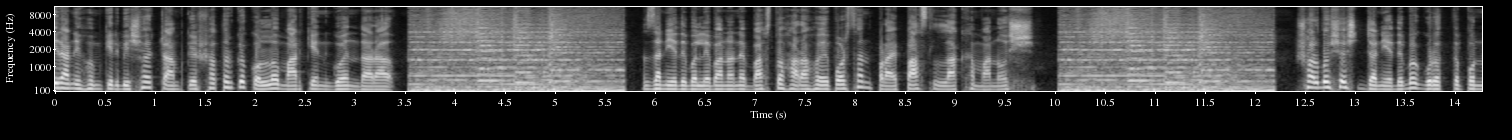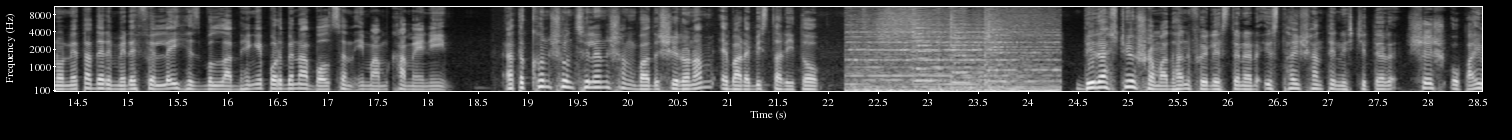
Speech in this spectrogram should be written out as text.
ইরানি হুমকির বিষয়ে ট্রাম্পকে সতর্ক করল মার্কিন গোয়েন্দারা। জানিয়ে দেব, লেবাননে বাস্তুহারা হয়ে পড়ছেন প্রায় পাঁচ লাখ মানুষ। সর্বশেষ জানিয়ে দেব, গুরুত্বপূর্ণ নেতাদের মেরে ফেললেই হিজবুল্লাহ ভেঙে পড়বে না বলছেন ইমাম খামেনি। এতক্ষণ শুনছিলেন সংবাদ শিরোনাম, এবারে বিস্তারিত। দ্বিরাষ্ট্রীয় সমাধান ফিলিস্তিনের স্থায়ী শান্তি নিশ্চিতের শেষ উপায়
